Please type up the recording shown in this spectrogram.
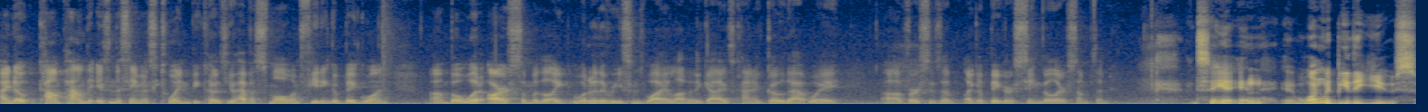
I know compound isn't the same as twin because you have a small one feeding a big one um, but what are some of the like? What are the reasons why a lot of the guys kind of go that way uh, versus a like a bigger single or something? I'd say in one would be the use.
